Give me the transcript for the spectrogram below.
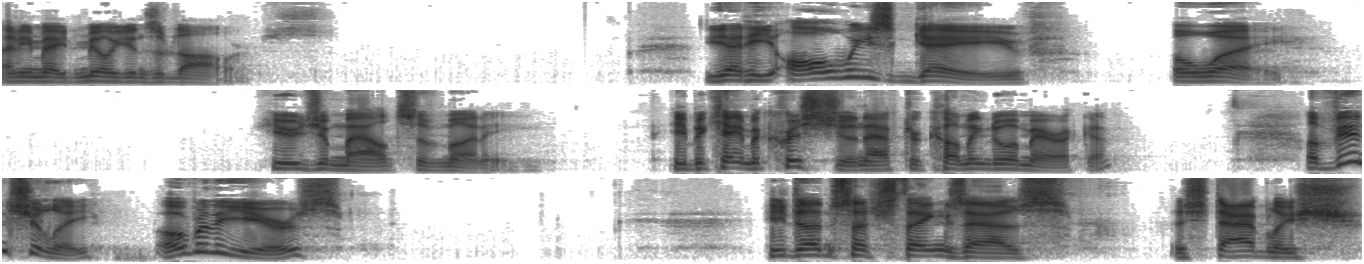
and he made millions of dollars. Yet he always gave away huge amounts of money. He became a Christian after coming to America. Eventually, over the years, he done such things as establish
